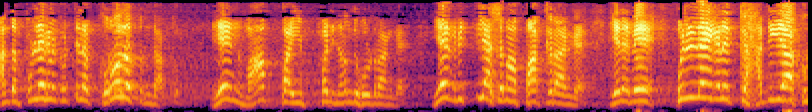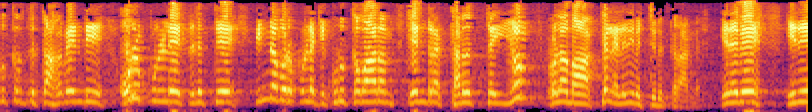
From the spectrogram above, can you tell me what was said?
அந்த பிள்ளைகளுக்கு மத்தியில குரோதத்தை உண்டாக்கும். ஏன் வாப்பா இப்படி நடந்து கொள்றாங்க? ஏன் வித்தியாசமா பார்க்கிறாங்க? எனவே பிள்ளைகளுக்கு ஹதியா கொடுக்கறதுக்காக வேண்டி ஒரு புள்ளை எடுத்து இன்னொரு பிள்ளைக்கு கொடுக்க வானம் என்ற கருத்தையும் உளமாக்கல் எழுதி வச்சிருக்கிறாங்க. எனவே இது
